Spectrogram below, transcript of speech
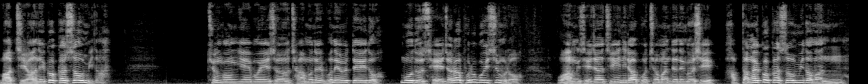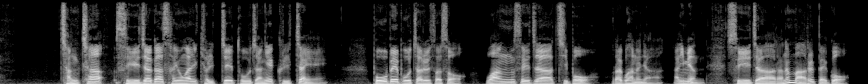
맞지 않을 것 같사옵니다. 중국 예보에서 자문을 보내올 때에도 모두 세자라 부르고 있으므로 왕세자 지인이라 고쳐 만드는 것이 합당할 것 같사옵니다만 장차 세자가 사용할 결제 도장의 글자에 보배 보자를 써서 왕세자 지보 라고 하느냐 아니면 세자라는 말을 빼고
